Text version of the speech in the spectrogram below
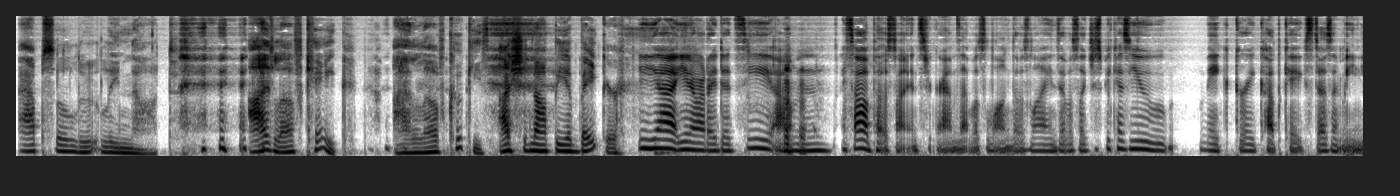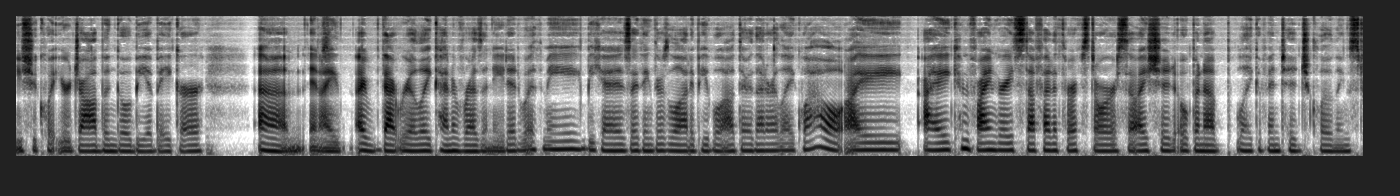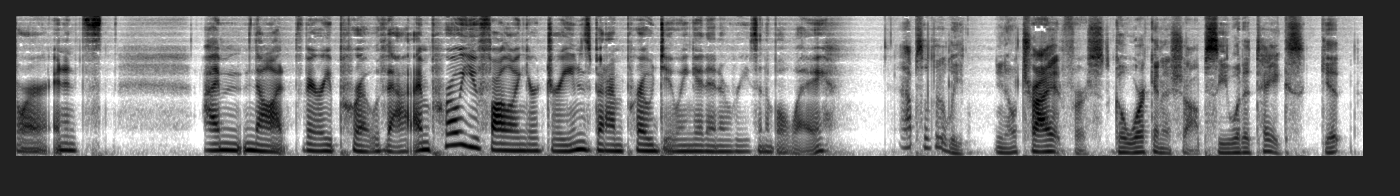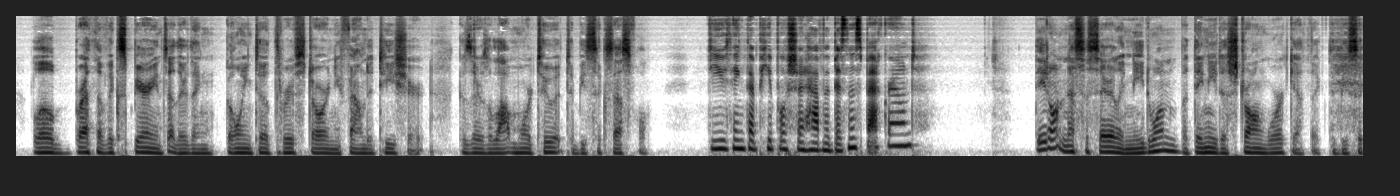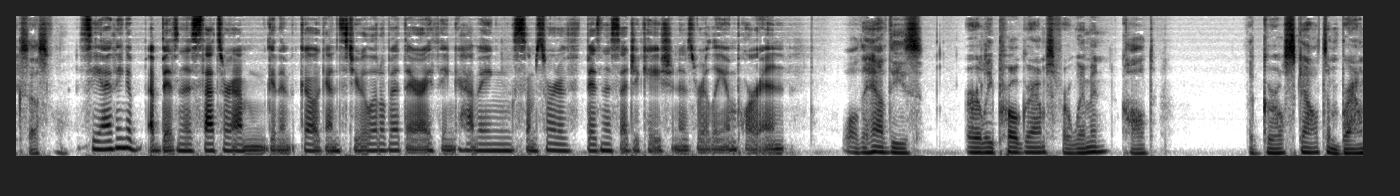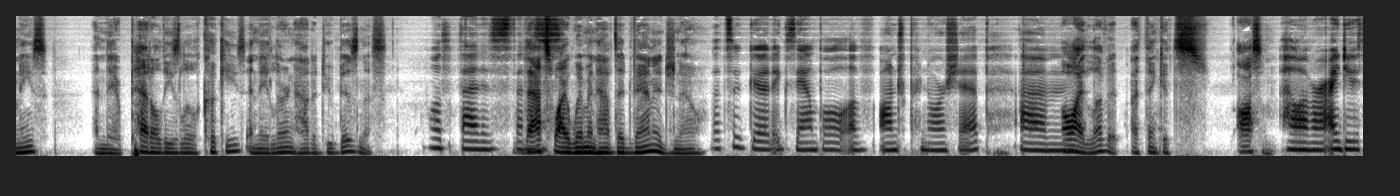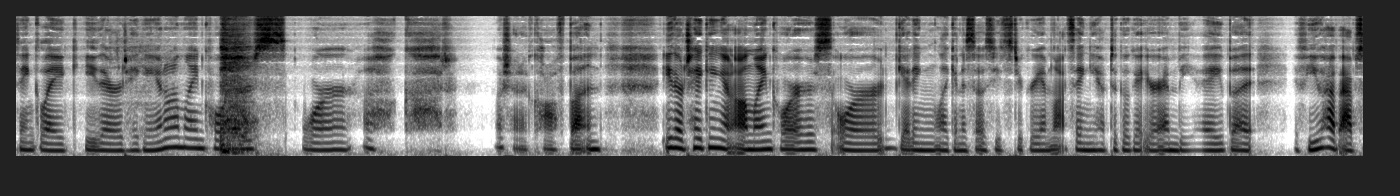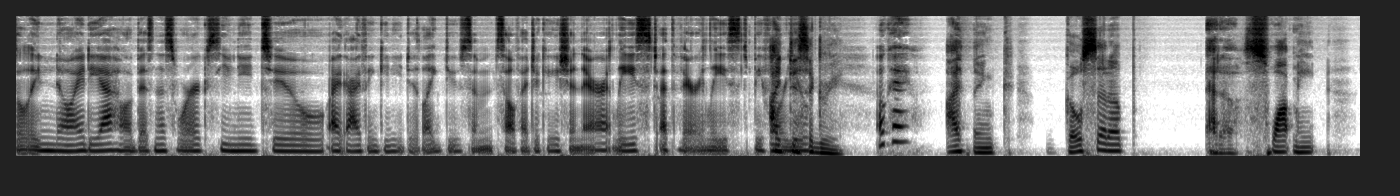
Absolutely not. I love cake. I love cookies. I should not be a baker. Yeah, you know what I did see? Um, I saw a post on Instagram that was along those lines. It was like just because you make great cupcakes doesn't mean you should quit your job and go be a baker. Um, and I, I that really kind of resonated with me because I think there's a lot of people out there that are like, wow, I I can find great stuff at a thrift store, so I should open up like a vintage clothing store. And it's I'm not very pro that. I'm pro you following your dreams, but I'm pro doing it in a reasonable way. Absolutely. You know, try it first. Go work in a shop, see what it takes. Get little breath of experience other than going to a thrift store and you found a t-shirt because there's a lot more to it to be successful. Do you think that people should have a business background? They don't necessarily need one, but they need a strong work ethic to be successful. See, I think a, a business, that's where I'm going to go against you a little bit there. I think having some sort of business education is really important. Well, they have these early programs for women called the Girl Scouts and Brownies, and they peddle these little cookies and they learn how to do business. Well, that is that That's is- why women have the advantage now. that's a good example of entrepreneurship. Um, Oh, I love it. I think it's awesome. However, I do think like either taking an online course or oh god, I wish I had a cough button. Either taking an online course or getting like an associate's degree. I'm not saying you have to go get your MBA, but if you have absolutely no idea how a business works, you need to. I, I think you need to like do some self education there at least, at the very least, before I you. disagree. Okay. I think go set up at a swap meet,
